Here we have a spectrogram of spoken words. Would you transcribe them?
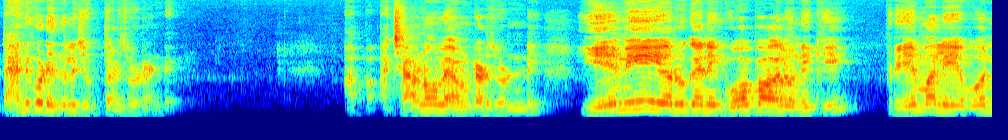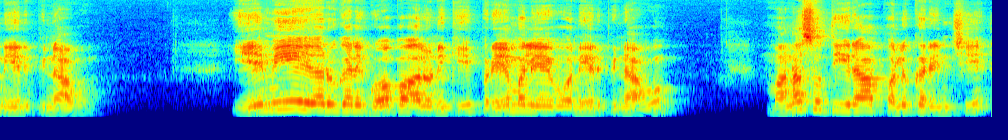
దాన్ని కూడా ఎందులో చెప్తాడు చూడండి. ఆ చరణంలో ఏమంటాడు చూడండి ఏమీ ఎరుగని గోపాలునికి ప్రేమలేవో నేర్పినావు? ఏమీ ఎరుగని గోపాలునికి ప్రేమలేవో నేర్పినావు? మనసు తీరా పలుకరించి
